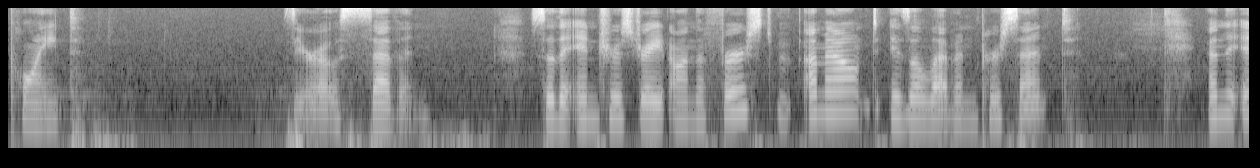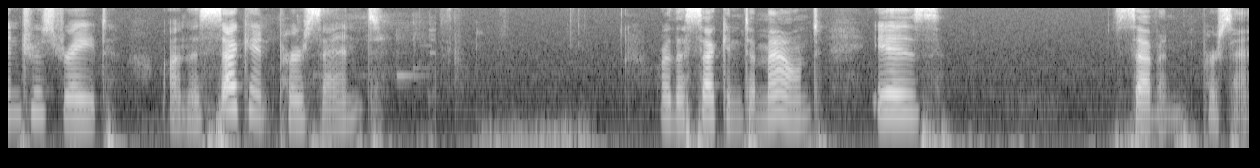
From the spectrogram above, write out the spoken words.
0.07. So the interest rate on the first amount is 11%, and the interest rate on the second percent, or the second amount, is 7%.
